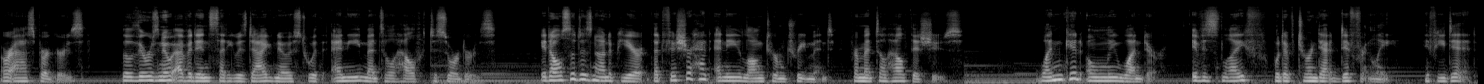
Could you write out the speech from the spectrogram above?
or Asperger's, though there was no evidence that he was diagnosed with any mental health disorders. It also does not appear that Fischer had any long term treatment for mental health issues. One could only wonder if his life would have turned out differently if he did.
